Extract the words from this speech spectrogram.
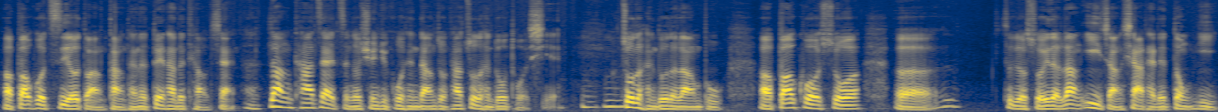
啊，包括自由党党团的对他的挑战，让他在整个选举过程当中，他做了很多妥协，嗯，做了很多的让步，啊，包括说，呃，这个所谓的让议长下台的动议。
